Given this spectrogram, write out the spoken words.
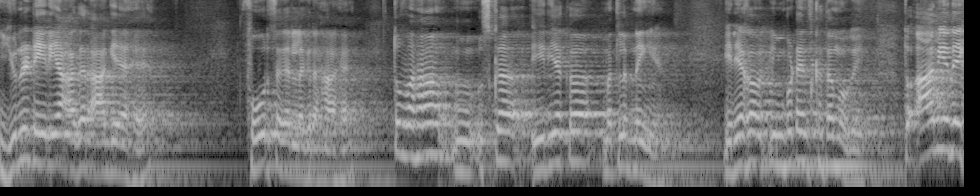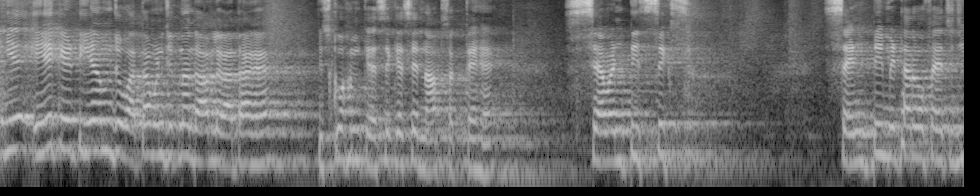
यूनिट एरिया अगर आ गया है फोर्स अगर लग रहा है तो वहाँ उसका एरिया का मतलब नहीं है। एरिया का इंपोर्टेंस खत्म हो गई। तो आप ये देखिए, एक एटीएम जो वातावरण जितना दाब लगाता है, इसको हम कैसे कैसे नाप सकते हैं? 76 सेंटीमीटर ऑफ़ एच जी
